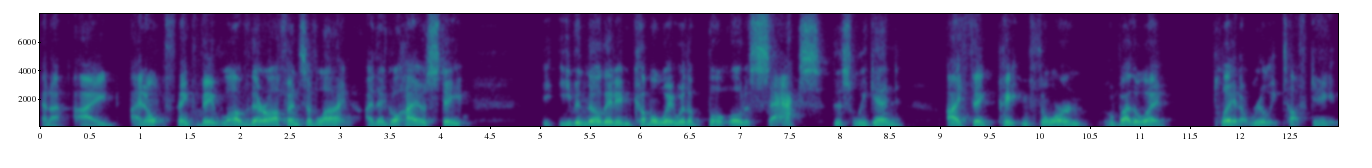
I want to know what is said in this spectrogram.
And I, I, I don't think they love their offensive line. I think Ohio State, even though they didn't come away with a boatload of sacks this weekend, I think Payton Thorne, who by the way played a really tough game,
